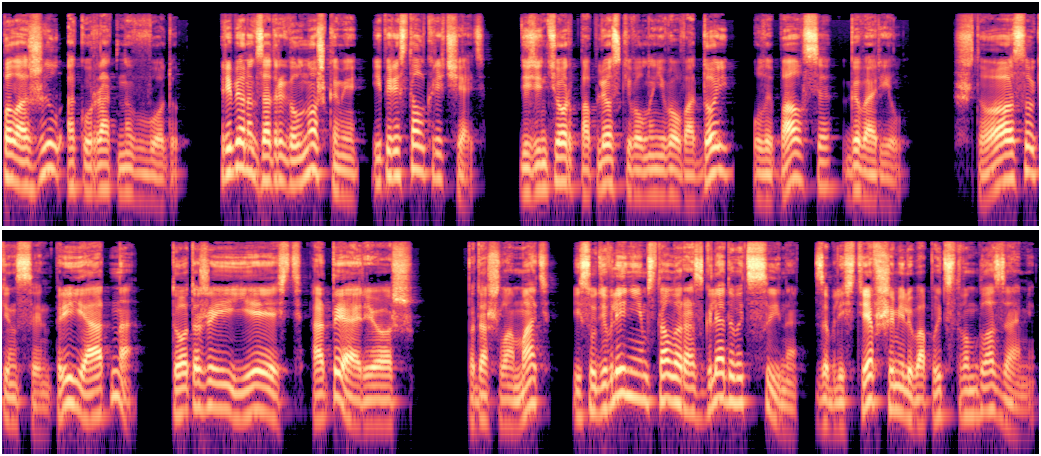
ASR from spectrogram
положил аккуратно в воду. Ребенок задрыгал ножками и перестал кричать. Дизентер поплескивал на него водой, улыбался, говорил. «Что, сукин сын, приятно? То-то же и есть, а ты орешь». Подошла мать и с удивлением стала разглядывать сына, заблестевшими любопытством глазами.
